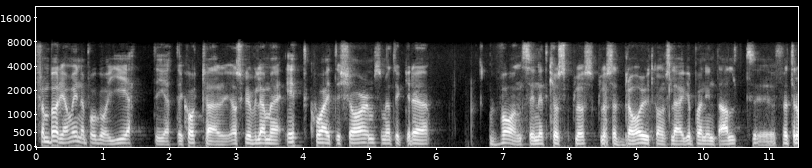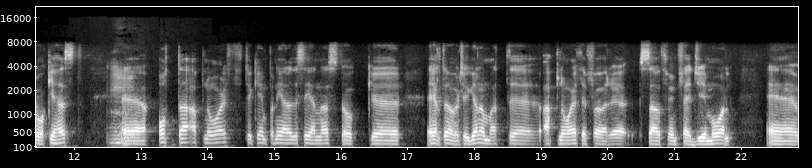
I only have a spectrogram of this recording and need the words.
från början var jag inne på att gå jätte, jättekort här. Jag skulle vilja med ett Quite a Charm som jag tycker är vansinnigt kusk plus, plus ett bra utgångsläge på en inte allt eh, för tråkig häst. Eh, åtta Up North tycker jag imponerade senast och eh, är helt övertygad om att eh, Up North är före Southwind Fedji i mål. Eh,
